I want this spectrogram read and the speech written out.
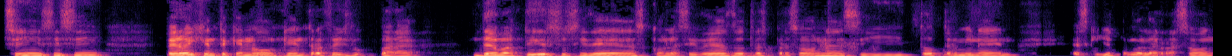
Sí, sí, sí, pero hay gente que no, que entra a Facebook para debatir sus ideas con las ideas de otras personas y todo termina en, es que yo tengo la razón,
